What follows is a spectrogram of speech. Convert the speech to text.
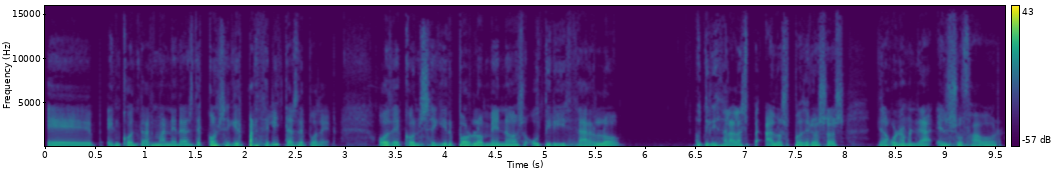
eh, encontrar maneras de conseguir parcelitas de poder o de conseguir por lo menos utilizarlo, utilizar a, los poderosos de alguna manera en su favor.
